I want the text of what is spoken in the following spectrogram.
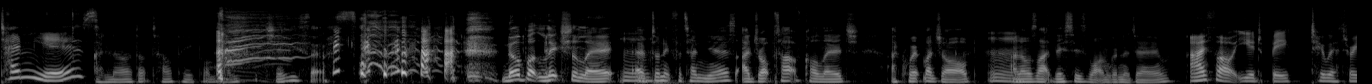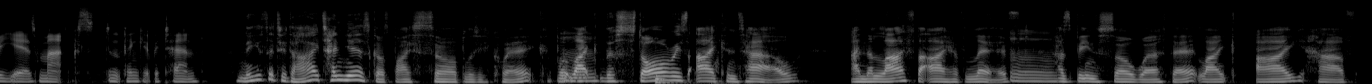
ten years. I know, don't tell people, man. Jesus. No, but literally, I've Mm. done it for 10 years. I dropped out of college, I quit my job, Mm. and I was like, this is what I'm going to do. I thought you'd be two or three years max. Didn't think it'd be ten. Neither did I. 10 years goes by so bloody quick. But like Mm. the stories I can tell and the life that I have lived Mm. has been so worth it. Like, I have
